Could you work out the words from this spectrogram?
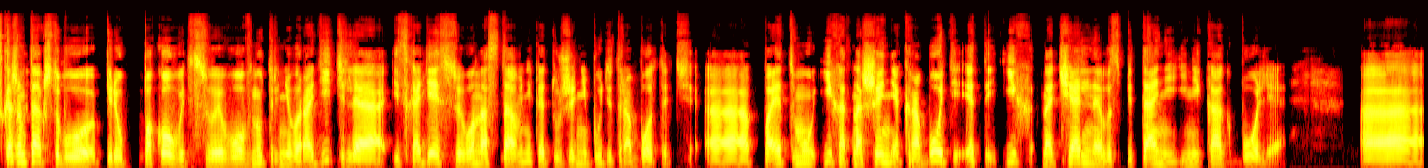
скажем так, чтобы переупаковывать своего внутреннего родителя, исходя из своего наставника, это уже не будет работать. Э, Поэтому их отношение к работе – это их начальное воспитание и никак более. Э,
